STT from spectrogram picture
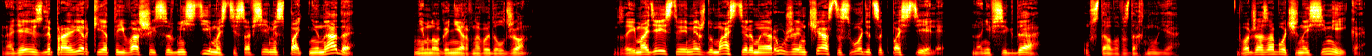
Надеюсь, для проверки этой вашей совместимости со всеми спать не надо?» Немного нервно выдал Джон. «Взаимодействие между мастером и оружием часто сводится к постели, но не всегда», — устало вздохнул я. «Вот же озабоченная семейка.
